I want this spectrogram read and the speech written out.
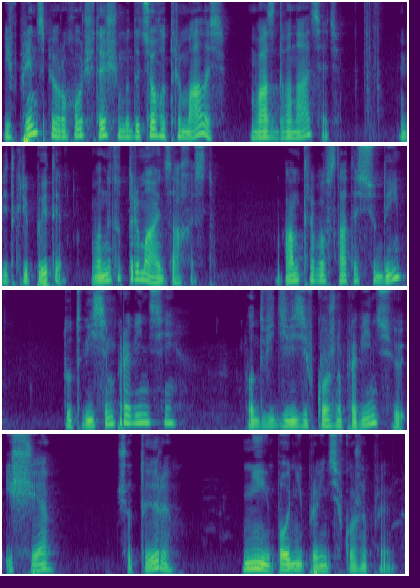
І в принципі, враховуючи те, що ми до цього тримались, вас 12, відкріпити, вони тут тримають захист. Вам треба встати сюди. Тут 8 провінцій. По дві дивізії в кожну провінцію і ще 4. Ні, по одній провінції в кожну провінцію.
